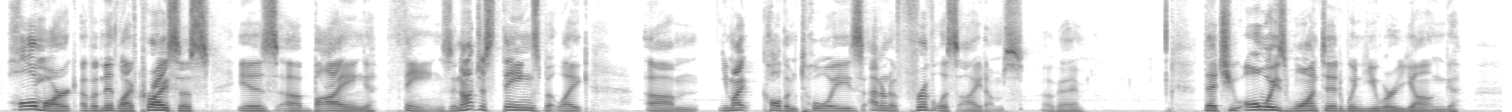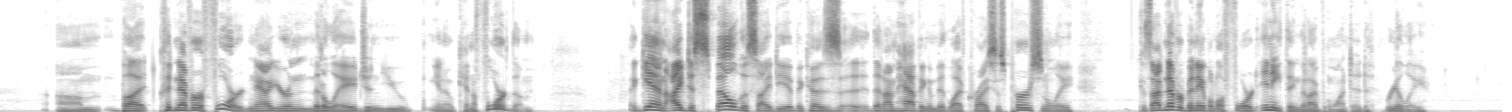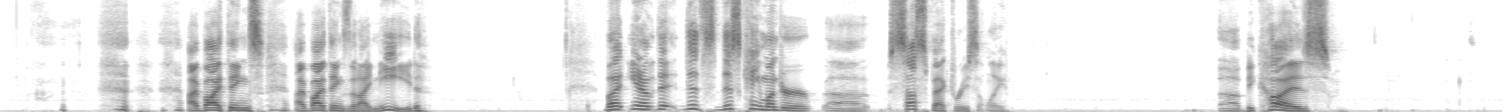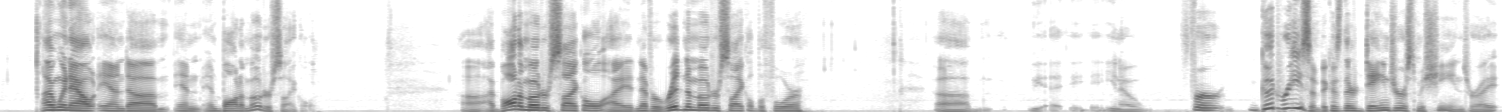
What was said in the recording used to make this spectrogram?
hallmark of a midlife crisis is uh, buying things, and not just things, but like um, you might call them toys. I don't know, frivolous items. Okay, that you always wanted when you were young, um, but could never afford. Now you're in middle age and you you know can afford them. Again, I dispel this idea because uh, that I'm having a midlife crisis personally because I've never been able to afford anything that I've wanted, really. I buy things I buy things that I need. But, you know, th- this this came under uh, suspect recently. Uh, because I went out and um, and and bought a motorcycle. Uh, I bought a motorcycle. I had never ridden a motorcycle before. Uh, you know, for good reason because they're dangerous machines, right?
